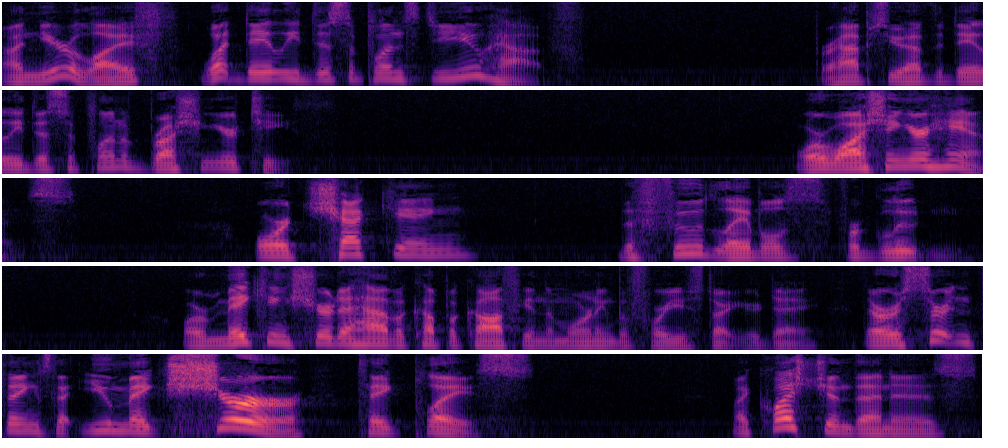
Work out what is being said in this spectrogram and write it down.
on your life. What daily disciplines do you have? Perhaps you have the daily discipline of brushing your teeth, or washing your hands, or checking the food labels for gluten or making sure to have a cup of coffee in the morning before you start your day. There are certain things that you make sure take place. My question then is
